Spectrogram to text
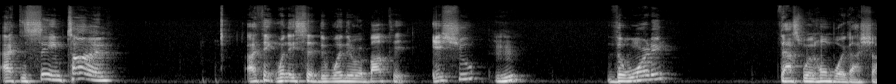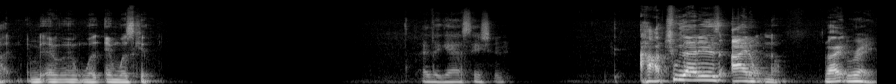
At the same time, I think when they said that when they were about to issue Mhm. the warning, that's when Homeboy got shot and- and and was killed. At the gas station. How true that is, I don't know, right? Right.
